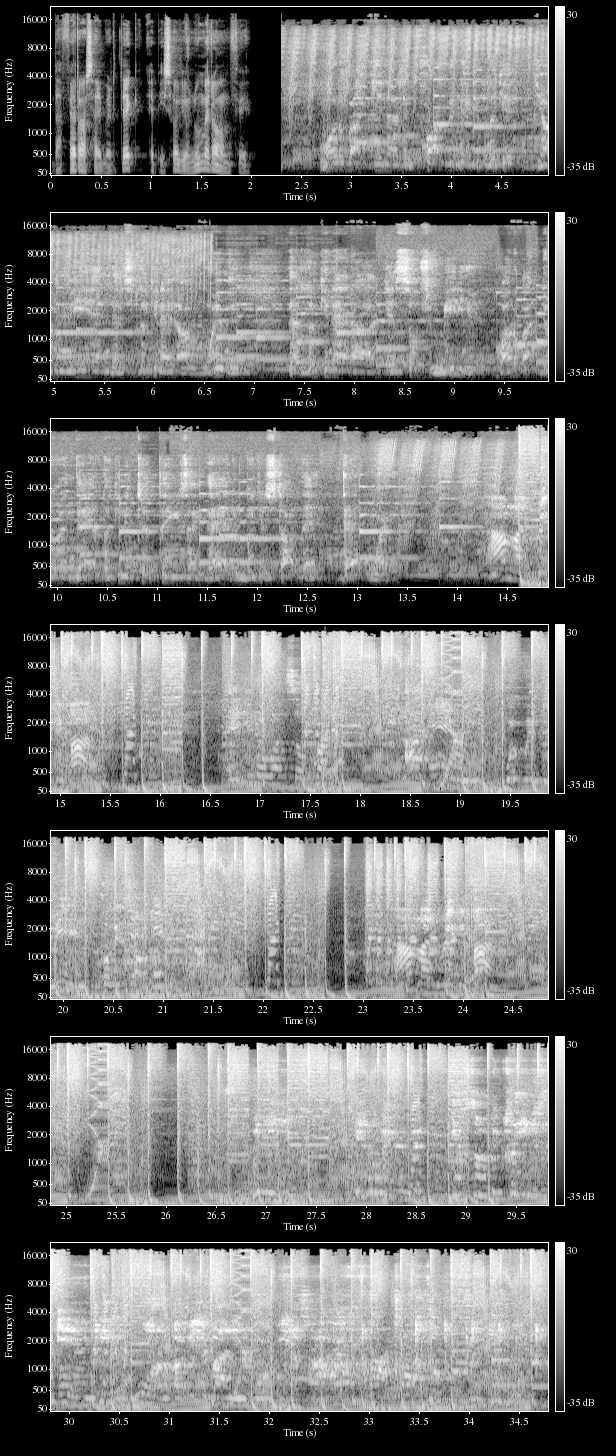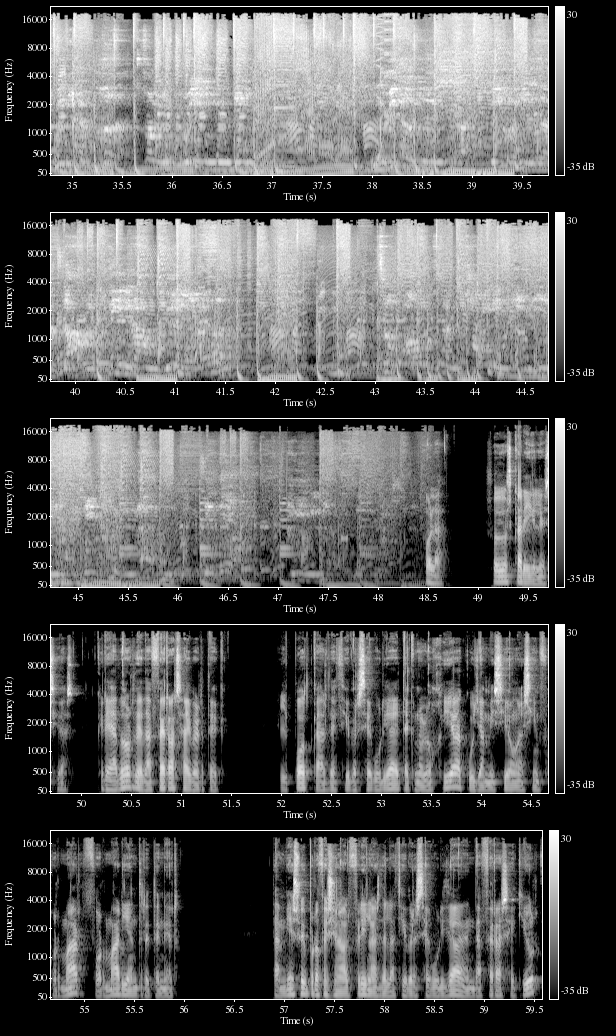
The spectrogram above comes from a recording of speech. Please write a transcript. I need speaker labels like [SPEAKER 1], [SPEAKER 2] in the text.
[SPEAKER 1] Daferra Cybertech, episodio número 11.
[SPEAKER 2] What about getting a department that can look at young men that's looking at uh, women that looking at uh, in social media? What about doing that? Looking into things like that, and we can stop that that way.
[SPEAKER 3] I'm like Ricky Bobby.
[SPEAKER 2] And you know what's so funny? I am what with men focus on.
[SPEAKER 3] I'm like Ricky Bobby. We
[SPEAKER 1] Hola, soy Oscar Iglesias, creador de Daferra Cybertech, el podcast de ciberseguridad y tecnología cuya misión es informar, formar y entretener. También soy profesional freelance de la ciberseguridad en Daferra Secure,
